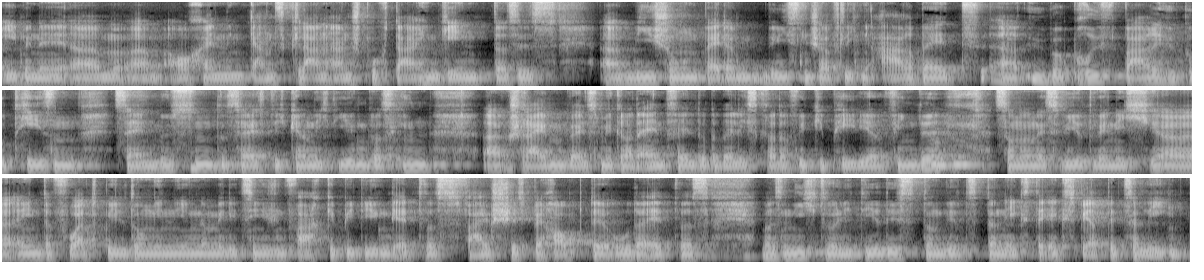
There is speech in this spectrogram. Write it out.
Ebene ähm, ähm, auch einen ganz klaren Anspruch dahingehend, dass es wie schon bei der wissenschaftlichen Arbeit überprüfbare Hypothesen sein müssen. Das heißt, ich kann nicht irgendwas hinschreiben, weil es mir gerade einfällt oder weil ich es gerade auf Wikipedia finde, mhm. sondern es wird, wenn ich in der Fortbildung in irgendeinem Medizin medizinischen Fachgebiet irgendetwas Falsches behaupte oder etwas, was nicht validiert ist, dann wird der nächste Experte zerlegen.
